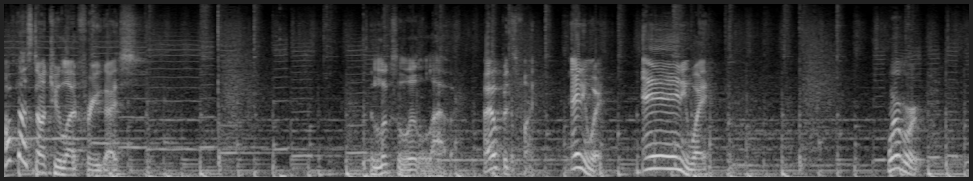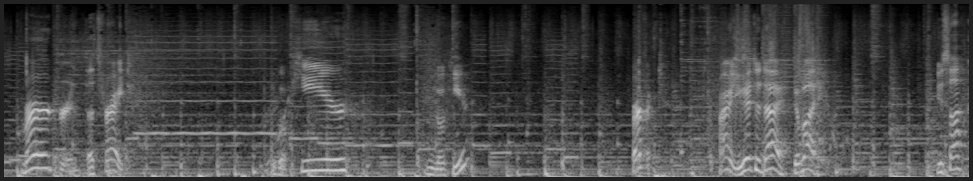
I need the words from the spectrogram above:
Hope that's not too loud for you guys. It looks a little loud. I hope it's fine. Anyway, anyway. Where were murdering? That's right. You go here. You go here. Perfect. Alright, you get to die. Goodbye. You suck.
